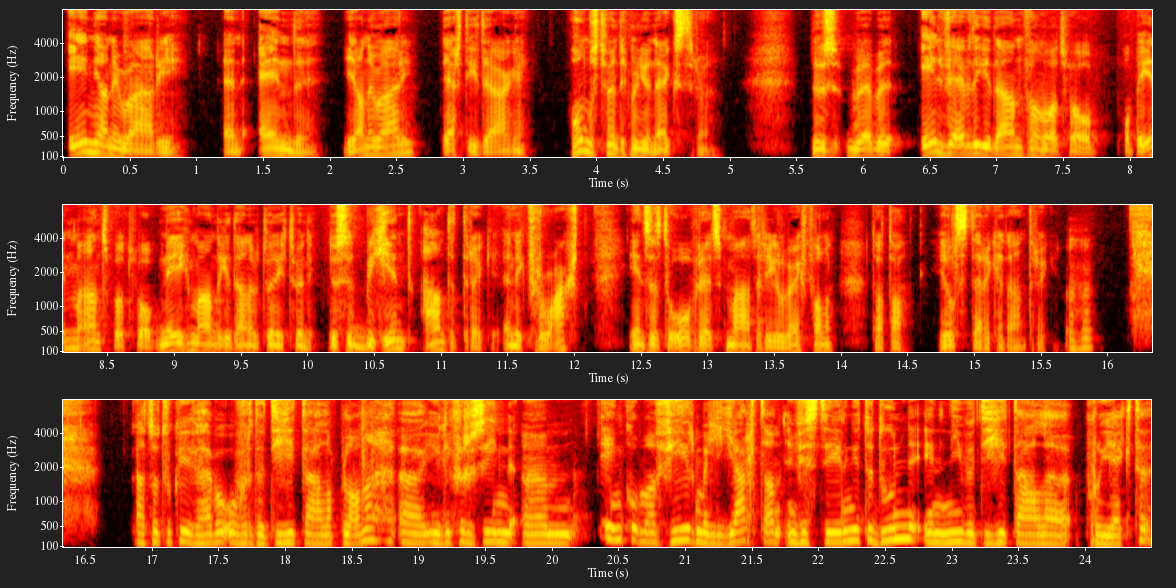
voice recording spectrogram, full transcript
1 januari en einde januari, 30 dagen, 120 miljoen extra. Dus we hebben 1 vijfde gedaan van wat we op, op één maand, wat we op negen maanden gedaan hebben in 2020. Dus het begint aan te trekken. En ik verwacht, eens als de overheidsmaatregelen wegvallen, dat dat heel sterk gaat aantrekken. Uh Laten we het ook even hebben over de digitale plannen. Uh, jullie voorzien um, ehm, 1,4 miljard aan investeringen te doen in nieuwe digitale projecten.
